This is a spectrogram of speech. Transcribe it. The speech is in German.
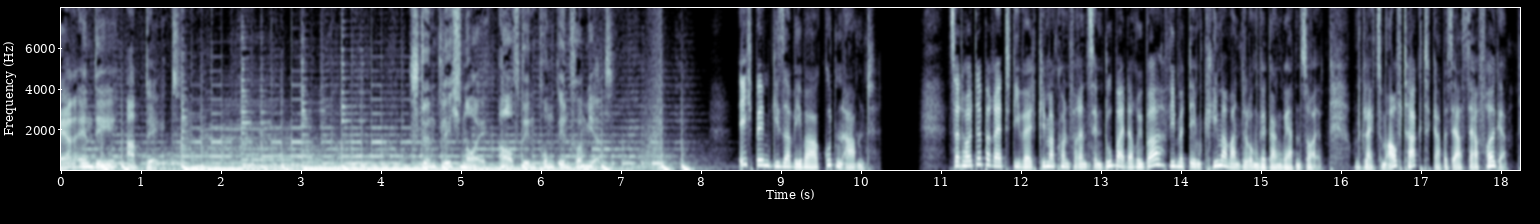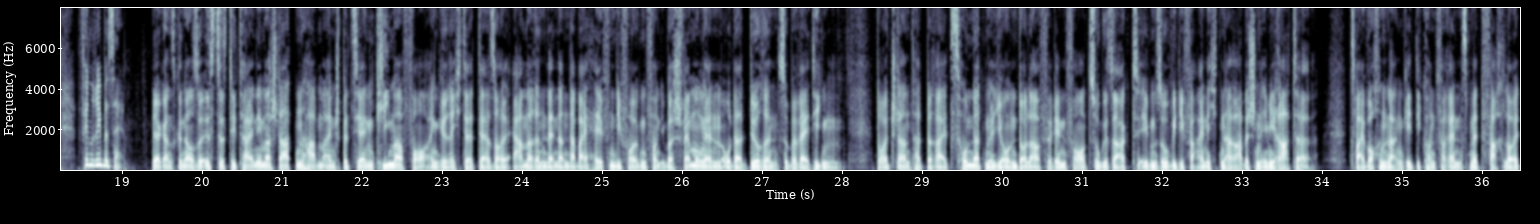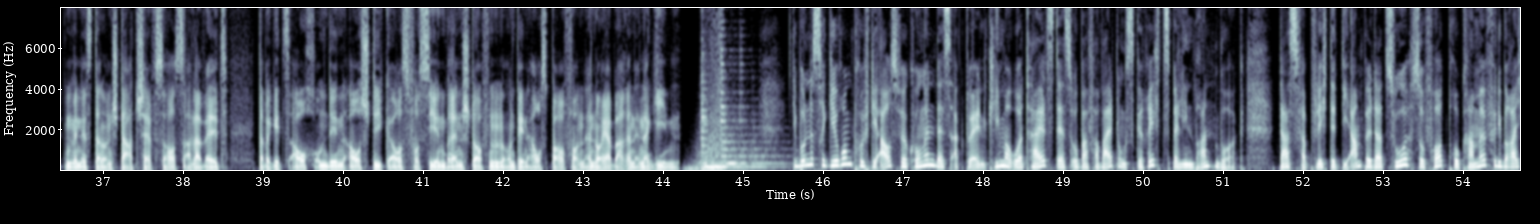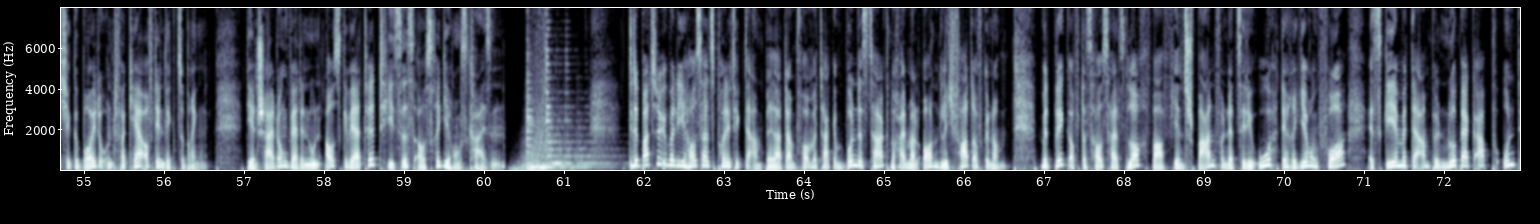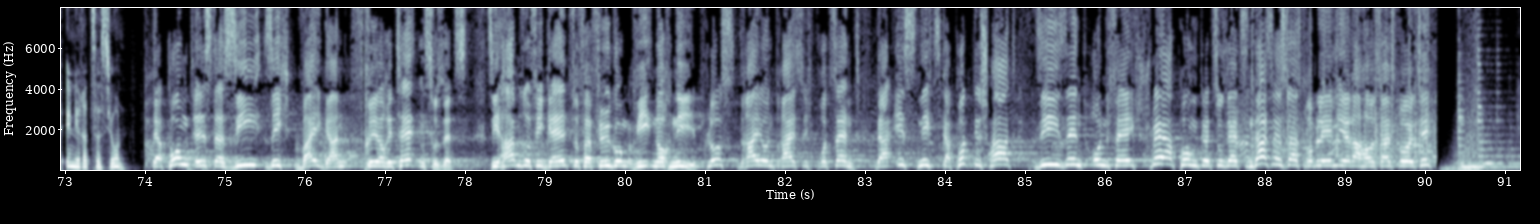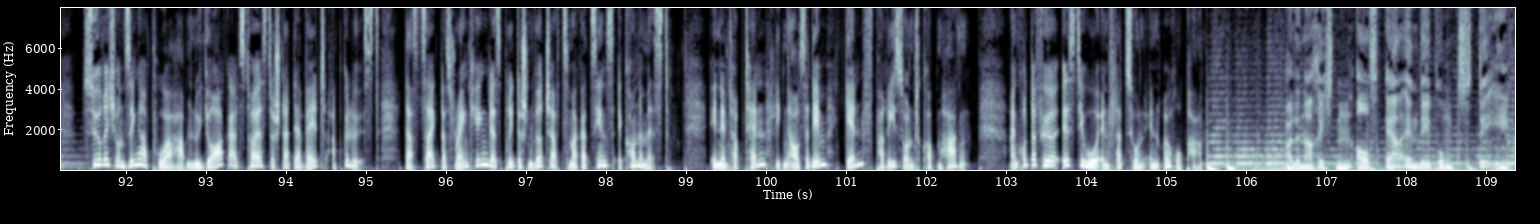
RND Update. Stündlich neu. Auf den Punkt informiert. Ich bin Gisa Weber. Guten Abend. Seit heute berät die Weltklimakonferenz in Dubai darüber, wie mit dem Klimawandel umgegangen werden soll. Und gleich zum Auftakt gab es erste Erfolge. Finn Riebesell. Ja, ganz genau so ist es. Die Teilnehmerstaaten haben einen speziellen Klimafonds eingerichtet, der soll ärmeren Ländern dabei helfen, die Folgen von Überschwemmungen oder Dürren zu bewältigen. Deutschland hat bereits 100 Millionen Dollar für den Fonds zugesagt, ebenso wie die Vereinigten Arabischen Emirate. Zwei Wochen lang geht die Konferenz mit Fachleuten, Ministern und Staatschefs aus aller Welt. Dabei geht es auch um den Ausstieg aus fossilen Brennstoffen und den Ausbau von erneuerbaren Energien. Die Bundesregierung prüft die Auswirkungen des aktuellen Klimaurteils des Oberverwaltungsgerichts Berlin-Brandenburg. Das verpflichtet die Ampel dazu, Sofortprogramme für die Bereiche Gebäude und Verkehr auf den Weg zu bringen. Die Entscheidung werde nun ausgewertet, hieß es aus Regierungskreisen. Die Debatte über die Haushaltspolitik der Ampel hat am Vormittag im Bundestag noch einmal ordentlich Fahrt aufgenommen. Mit Blick auf das Haushaltsloch warf Jens Spahn von der CDU der Regierung vor, es gehe mit der Ampel nur bergab und in die Rezession. Der Punkt ist, dass Sie sich weigern, Prioritäten zu setzen. Sie haben so viel Geld zur Verfügung wie noch nie. Plus 33 Prozent. Da ist nichts kaputt gespart. Sie sind unfähig, Schwerpunkte zu setzen. Das ist das Problem Ihrer Haushaltspolitik. Zürich und Singapur haben New York als teuerste Stadt der Welt abgelöst. Das zeigt das Ranking des britischen Wirtschaftsmagazins Economist. In den Top 10 liegen außerdem Genf, Paris und Kopenhagen. Ein Grund dafür ist die hohe Inflation in Europa. Alle Nachrichten auf rnd.de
